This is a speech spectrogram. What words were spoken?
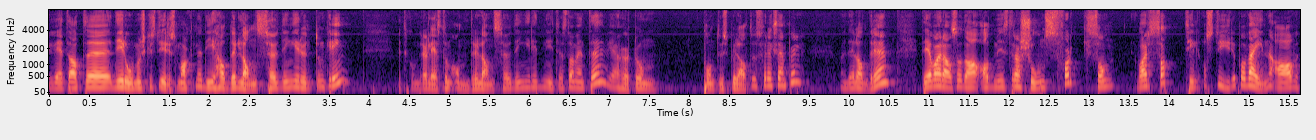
Vi vet at uh, De romerske styresmaktene de hadde landshøvdinger rundt omkring. Jeg vet ikke om dere har lest om andre landshøvdinger i Det nye testamentet. Vi har hørt om Pontus Pilatus f.eks og en del andre, det var altså da administrasjonsfolk som var satt til å styre på vegne av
